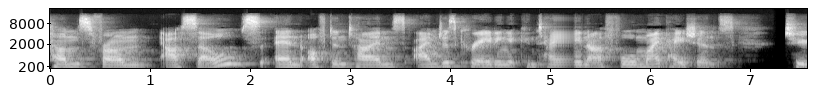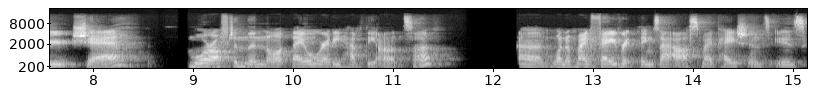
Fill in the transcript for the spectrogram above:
comes from ourselves and oftentimes i'm just creating a container for my patients to share. More often than not they already have the answer. Um, one of my favorite things i ask my patients is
